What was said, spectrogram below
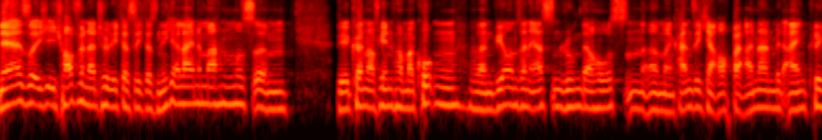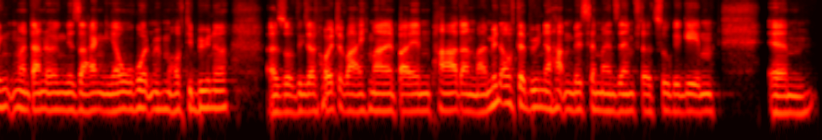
Ne, also ich, ich hoffe natürlich, dass ich das nicht alleine machen muss. Ähm, wir können auf jeden Fall mal gucken, wann wir unseren ersten Room da hosten. Äh, man kann sich ja auch bei anderen mit einklinken und dann irgendwie sagen, jo, holt mich mal auf die Bühne. Also wie gesagt, heute war ich mal bei ein paar dann mal mit auf der Bühne, habe ein bisschen meinen Senf dazu gegeben. Ähm,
